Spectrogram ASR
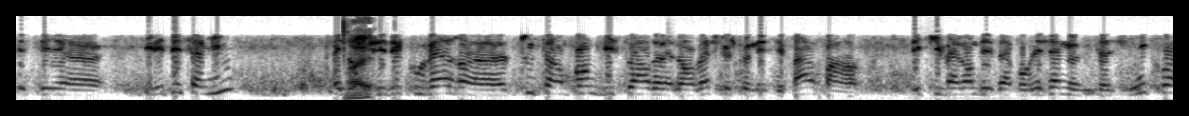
c'était, euh, il était Sami. Et donc Ouais. j'ai découvert euh, tout un pan de l'histoire de la Norvège que je connaissais pas, enfin l'équivalent des aborigènes aux États-Unis, quoi.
